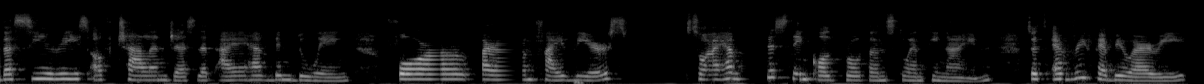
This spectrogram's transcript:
the series of challenges that I have been doing for around five years so I have this thing called Protons 29. So it's every February,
